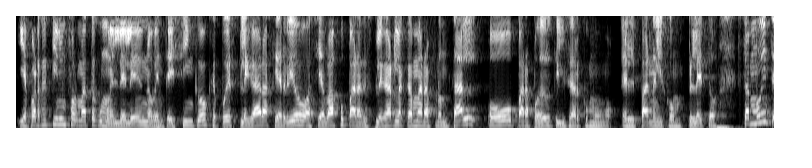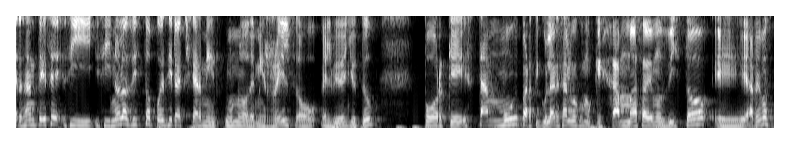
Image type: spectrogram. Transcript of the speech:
Y aparte tiene un formato como el del N95 que puedes plegar hacia arriba o hacia abajo para desplegar la cámara frontal o para poder utilizar como el panel completo. Está muy interesante. Ese, si, si no lo has visto, puedes ir a checar uno de mis reels o el video en YouTube porque está muy particular. Es algo como que jamás habíamos visto. Eh, habíamos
